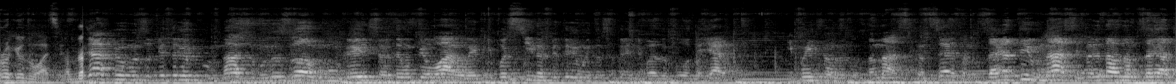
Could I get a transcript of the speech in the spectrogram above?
років 20. Дякуємо за підтримку нашому незламному українцю Артему Піварову, який постійно підтримує 23 бригаду Холодний Яр приїхав до нас концертом, зарядив нас і передав нам заряд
